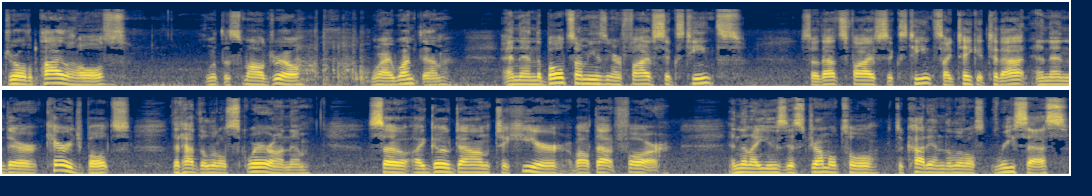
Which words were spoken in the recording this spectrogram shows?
drill the pilot holes with a small drill where I want them and then the bolts I'm using are 5 16ths. So that's 5 16ths. I take it to that. And then they're carriage bolts that have the little square on them. So I go down to here about that far. And then I use this Dremel tool to cut in the little recess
